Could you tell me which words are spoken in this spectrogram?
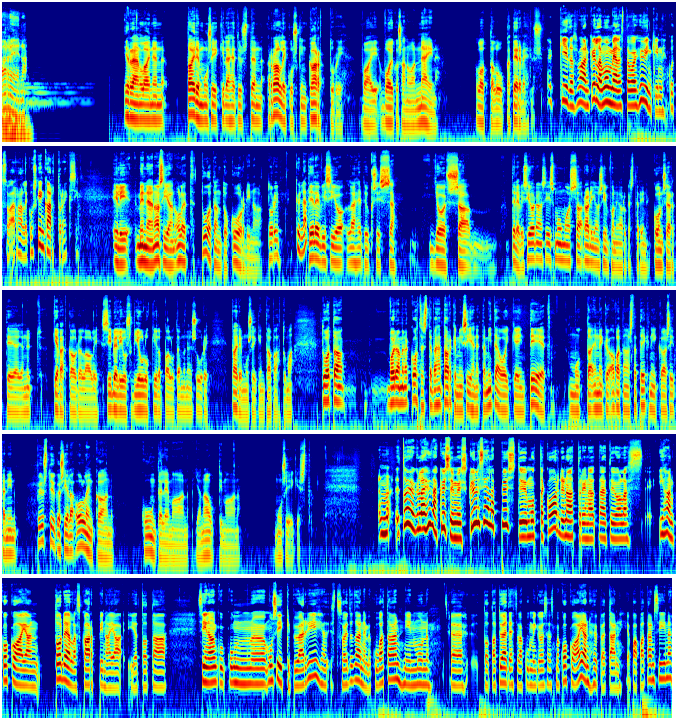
Areena. Eräänlainen taidemusiikkilähetysten rallikuskin kartturi, vai voiko sanoa näin? Lotta Luukka, tervehdys. Kiitos vaan. Kyllä mun mielestä voi hyvinkin kutsua rallikuskin kartturiksi. Eli mennään asiaan. Olet tuotantokoordinaattori. Kyllä. Televisiolähetyksissä, joissa televisioidaan siis muun muassa Radion sinfoniaorkesterin konsertteja ja nyt kevätkaudella oli Sibelius viulukilpailu, tämmöinen suuri taidemusiikin tapahtuma. Tuota, voidaan mennä kohta sitten vähän tarkemmin siihen, että mitä oikein teet, mutta ennen kuin avataan sitä tekniikkaa siitä, niin pystyykö siellä ollenkaan kuuntelemaan ja nauttimaan musiikista? No, toi on kyllä hyvä kysymys. Kyllä siellä pystyy, mutta koordinaattorina täytyy olla ihan koko ajan todella skarppina ja, ja tota, siinä on, kun, kun musiikki pyörii ja soitetaan ja me kuvataan, niin mun ö, tota, työtehtävä kumminkin on se, että mä koko ajan höpötän ja papatan siinä.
